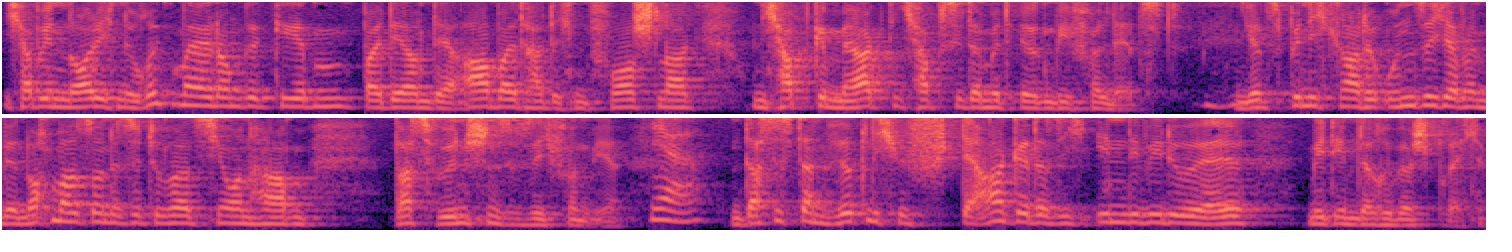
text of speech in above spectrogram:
Ich habe Ihnen neulich eine Rückmeldung gegeben. Bei der und der Arbeit hatte ich einen Vorschlag. Und ich habe gemerkt, ich habe Sie damit irgendwie verletzt. Mhm. Und jetzt bin ich gerade unsicher, wenn wir nochmal so eine Situation haben, was wünschen Sie sich von mir? Ja. Und das ist dann wirkliche Stärke, dass ich individuell mit ihm darüber spreche.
